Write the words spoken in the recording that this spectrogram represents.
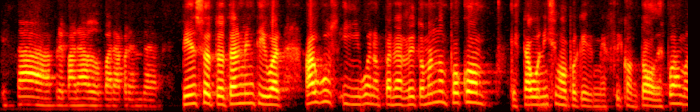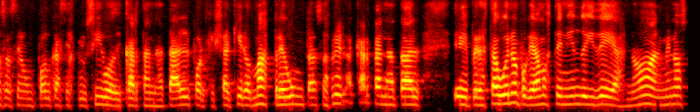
está preparado para aprender. Pienso totalmente igual. Agus, y bueno, para retomando un poco, que está buenísimo porque me fui con todo. Después vamos a hacer un podcast exclusivo de carta natal porque ya quiero más preguntas sobre la carta natal, eh, pero está bueno porque vamos teniendo ideas, ¿no? Al menos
